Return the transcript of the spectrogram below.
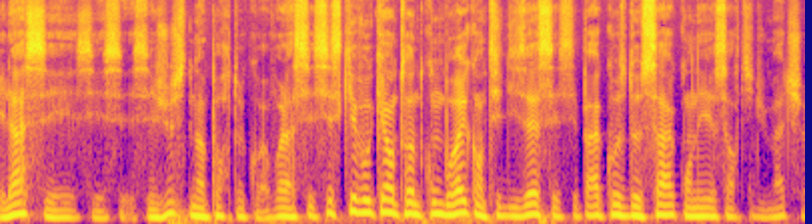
Et là, c'est juste n'importe quoi. Voilà, c'est ce qu'évoquait Antoine Combray quand il disait c'est pas à cause de ça qu'on est sorti du match.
